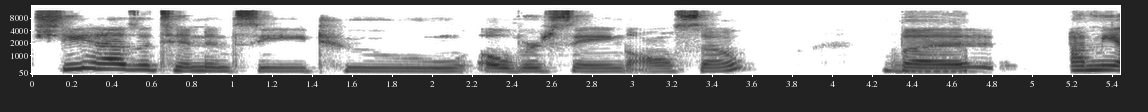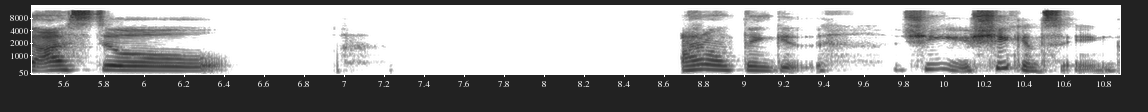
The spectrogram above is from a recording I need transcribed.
She has a tendency to oversing also, but hmm I mean I still I don't think it she she can sing.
